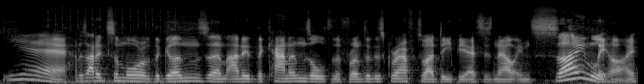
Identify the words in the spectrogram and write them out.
Yeah, I just added some more of the guns, um, added the cannons all to the front of this craft, so our DPS is now insanely high,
